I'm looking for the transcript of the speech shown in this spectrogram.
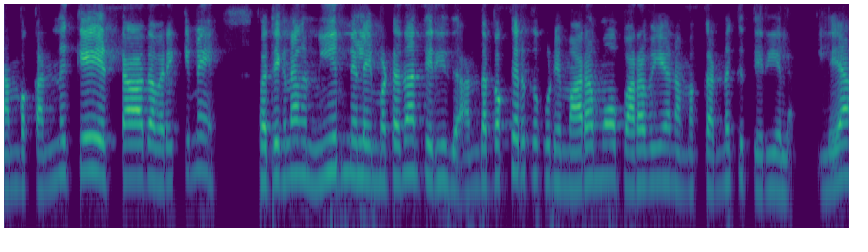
நம்ம கண்ணுக்கே எட்டாத வரைக்குமே பாத்தீங்கன்னா நீர்நிலை மட்டும் தான் தெரியுது. அந்த பக்கம் இருக்கக்கூடிய மரமோ பறவையோ நம்ம கண்ணுக்கு தெரியல இல்லையா?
